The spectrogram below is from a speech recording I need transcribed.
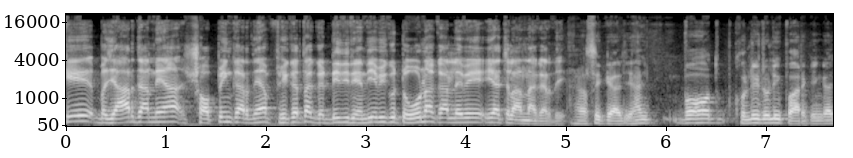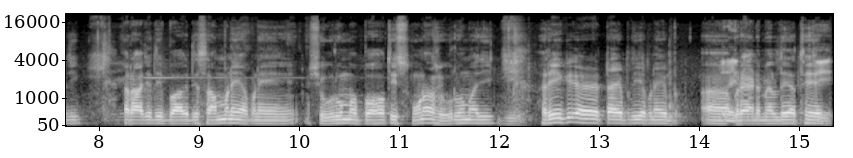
ਕਿ ਬਾਜ਼ਾਰ ਜਾਂਦੇ ਆ ਸ਼ਾਪਿੰਗ ਕਰਦੇ ਆ, ਫਿਕਰ ਤਾਂ ਗੱਡੀ ਦੀ ਰਹਿੰਦੀ ਹੈ ਵੀ ਕੋਈ ਟੋ ਨਾ ਕਰ ਲਵੇ ਜਾਂ ਚਲਾਨ ਨਾ ਕਰਦੇ ਸਤਿ ਸ਼੍ਰੀ ਅਕਾਲ ਜੀ। ਹਾਂਜੀ ਬਹੁਤ ਖੁੱਲੀ ਡੁੱਲੀ ਪਾਰਕਿੰਗ ਆ ਜੀ। ਰਾਜੇ ਦੇ ਬਾਗ ਦੇ ਸਾਹਮਣੇ ਆਪਣੇ ਸ਼ੋਰੂਮ ਆ ਬਹੁਤ ਹੀ ਸੋਹਣਾ ਸ਼ੋਰੂਮ ਆ ਜੀ। ਹਰੇਕ ਟਾਈਪ ਦੀ ਆਪਣੇ ਬ੍ਰਾਂਡ ਮਿਲਦੇ ਆ ਇੱਥੇ।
